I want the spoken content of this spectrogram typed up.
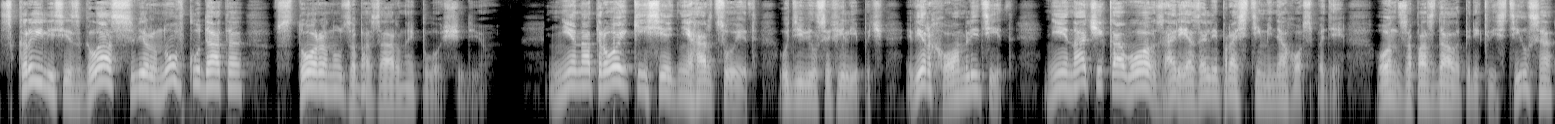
скрылись из глаз, свернув куда-то в сторону за базарной площадью. «Не на тройке седни горцует», — удивился Филиппыч, — «верхом летит. Не иначе кого зарезали, прости меня, Господи. Он запоздало перекрестился,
